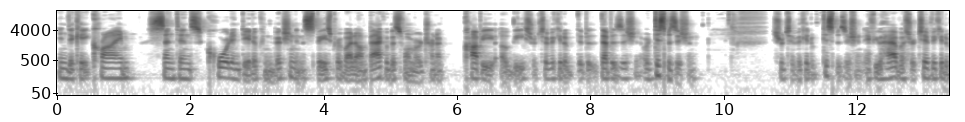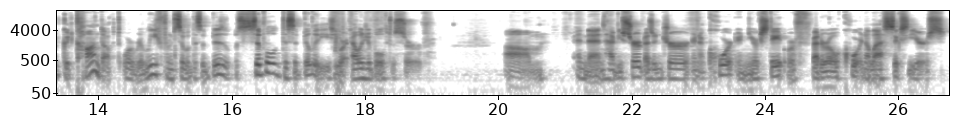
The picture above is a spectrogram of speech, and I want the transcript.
indicate crime, sentence, court, and date of conviction in the space provided on back of this form, or return a copy of the certificate of dep- deposition or disposition. Certificate of disposition. If you have a certificate of good conduct or relief from civil disabil- civil disabilities, you are eligible to serve. And then, have you served as a juror in a court in New York State or federal court in the last six years?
